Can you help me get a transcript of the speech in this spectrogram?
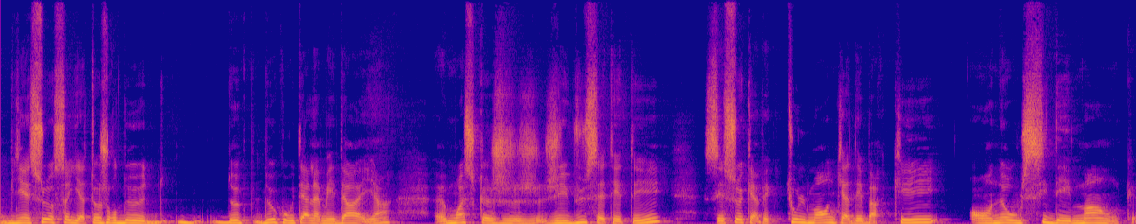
Bien sûr, ça, il y a toujours deux, deux, deux côtés à la médaille. Hein. Moi, ce que j'ai vu cet été, c'est sûr qu'avec tout le monde qui a débarqué, on a aussi des manques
